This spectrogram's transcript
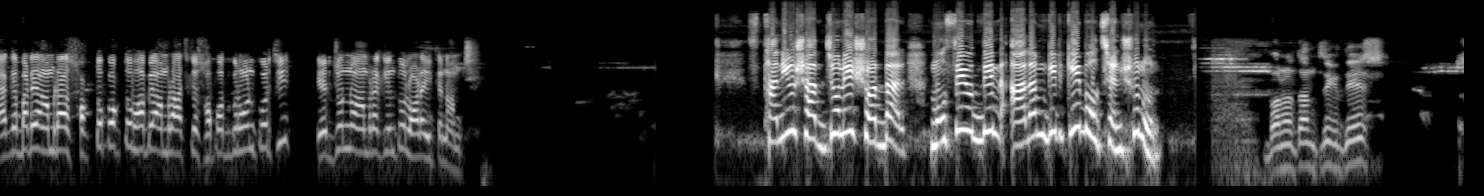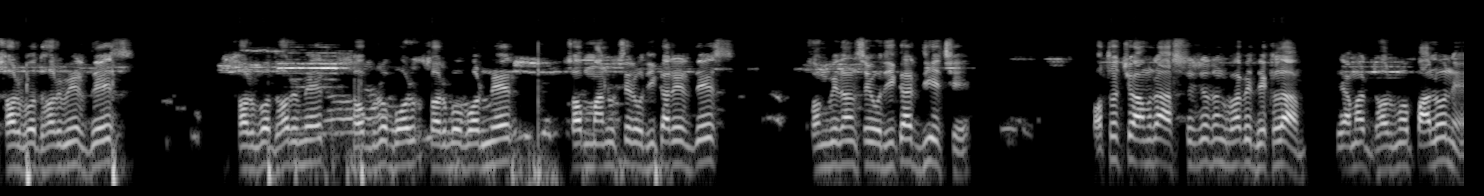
একেবারে আমরা শক্তপোক্তভাবে আমরা আজকে শপথ গ্রহণ করছি। এর জন্য আমরা কিন্তু লড়াইতে নামছি। স্থানীয় সাতজনের সর্দার মসিউদ্দিন আলমগীর কি বলছেন? শুনুন। গণতান্ত্রিক দেশ সর্বধর্মের দেশ সর্বধর্মের সর্ববর- সর্ববর্ণের সব মানুষের অধিকারের দেশ। সংবিধান সেই অধিকার দিয়েছে। অথচ আমরা আশ্চর্যজনকভাবে দেখলাম যে আমার ধর্ম পালনে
